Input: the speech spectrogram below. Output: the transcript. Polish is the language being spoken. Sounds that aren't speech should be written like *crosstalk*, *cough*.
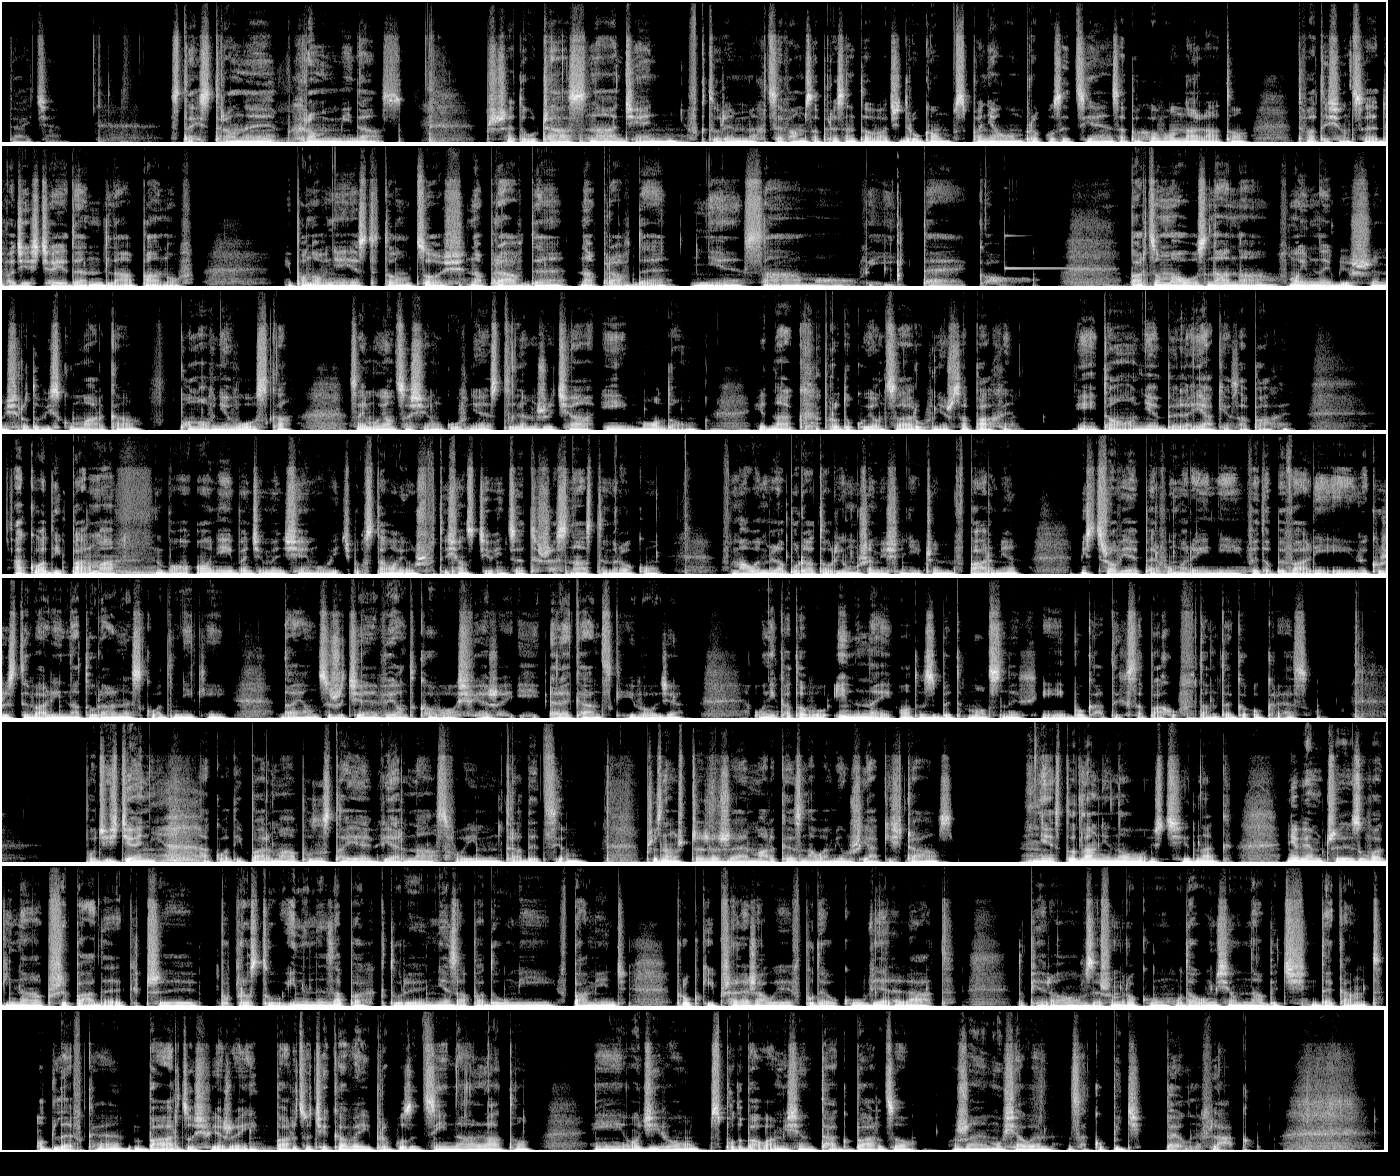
Witajcie. Z tej strony Chrom Midas. Przyszedł czas na dzień, w którym chcę Wam zaprezentować drugą wspaniałą propozycję zapachową na lato 2021 dla panów. I ponownie jest to coś naprawdę, naprawdę niesamowitego. Bardzo mało znana w moim najbliższym środowisku marka, ponownie włoska, zajmująca się głównie stylem życia i modą, jednak produkująca również zapachy. I to nie byle jakie zapachy. Aqua di Parma, bo o niej będziemy dzisiaj mówić, powstała już w 1916 roku w małym laboratorium rzemieślniczym w Parmie. Mistrzowie perfumeryjni wydobywali i wykorzystywali naturalne składniki, dając życie wyjątkowo świeżej i eleganckiej wodzie, unikatowo innej od zbyt mocnych i bogatych zapachów tamtego okresu. Po dziś dzień Aqua di Parma pozostaje wierna swoim tradycjom. Przyznam szczerze, że markę znałem już jakiś czas. Nie jest to dla mnie nowość, jednak nie wiem, czy z uwagi na przypadek, czy po prostu inny zapach, który nie zapadł mi w pamięć, próbki przeleżały w pudełku wiele lat. Dopiero w zeszłym roku udało mi się nabyć dekant, odlewkę bardzo świeżej, bardzo ciekawej propozycji na lato i o dziwo spodobała mi się tak bardzo, że musiałem zakupić pełny flakon.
